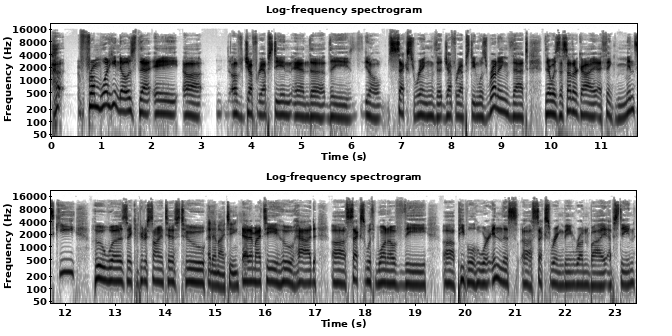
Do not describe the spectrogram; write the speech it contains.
from what he knows that a uh, of Jeffrey Epstein and the the you know sex ring that Jeffrey Epstein was running that there was this other guy I think Minsky who was a computer scientist who at MIT. at MIT who had uh, sex with one of the uh, people who were in this uh, sex ring being run by Epstein,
